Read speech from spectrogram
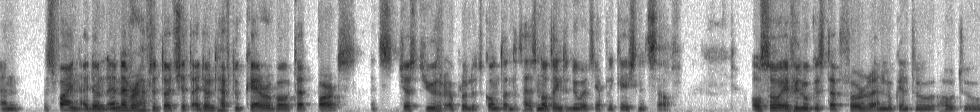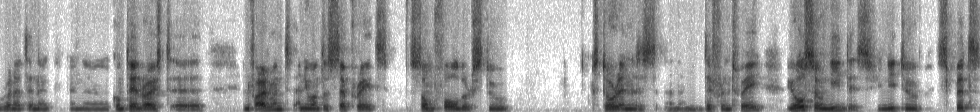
and it's fine. I don't. I never have to touch it. I don't have to care about that part. It's just user uploaded content. It has nothing to do with the application itself. Also, if you look a step further and look into how to run it in a, in a containerized uh, environment, and you want to separate some folders to store in, this, in a different way, you also need this. You need to split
